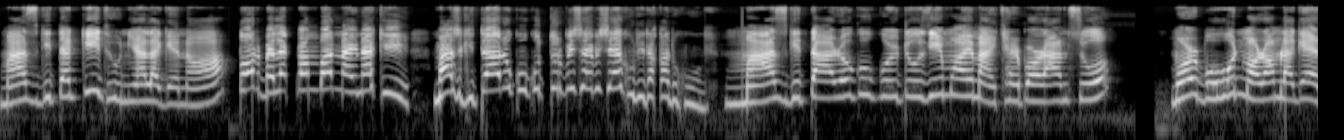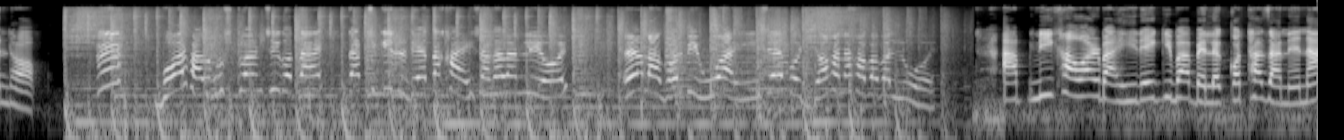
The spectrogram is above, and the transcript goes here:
মাছকেইটা কি ধুনীয়া লাগে ন? তোৰ বেলেগ কাম বন নাই নেকি? মাছকেইটা আৰু কুকুৰটোৰ পিছে পিছে ঘূৰি থকা দেখোন। মাছকেইটা আৰু কুকুৰটো যি মই মাইথাৰ পৰা আনছো মোৰ বহুত মৰম লাগে এন্ধক। বৰ ভাল বস্তু আনছি গতাই তাত কি যদি এটা খাহী ছাগাল আনলি হয়। এ মাঘৰ বিহু আহিছে বৈধ্য খানা খাব পাৰলো হয়। আপুনি খাৱাৰ বাহিৰে কিবা বেলেগ কথা জানে না?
